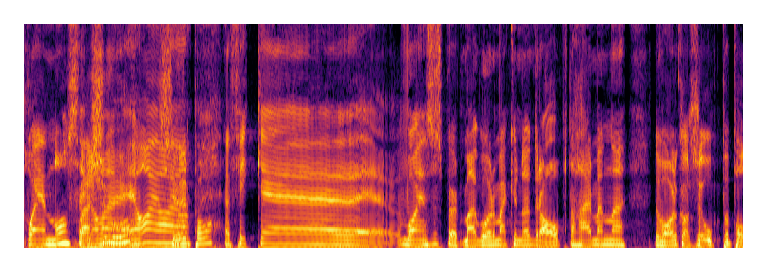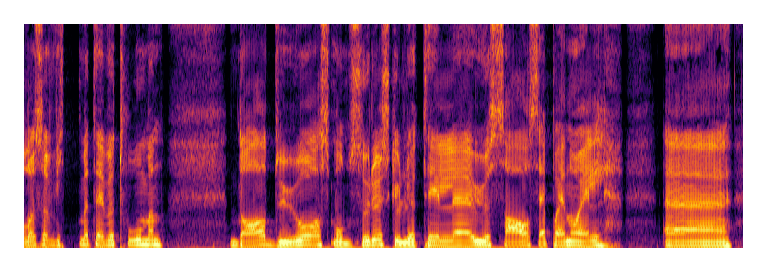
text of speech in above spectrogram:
på en nå. vær så god. Ja, ja, ja. Kjør på. Jeg fikk eh, var en som spurte meg i går om jeg kunne dra opp det her, men eh, det var vel kanskje oppe på det så vidt med TV2. Men da du og sponsorer skulle til eh, USA og se på NHL eh,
